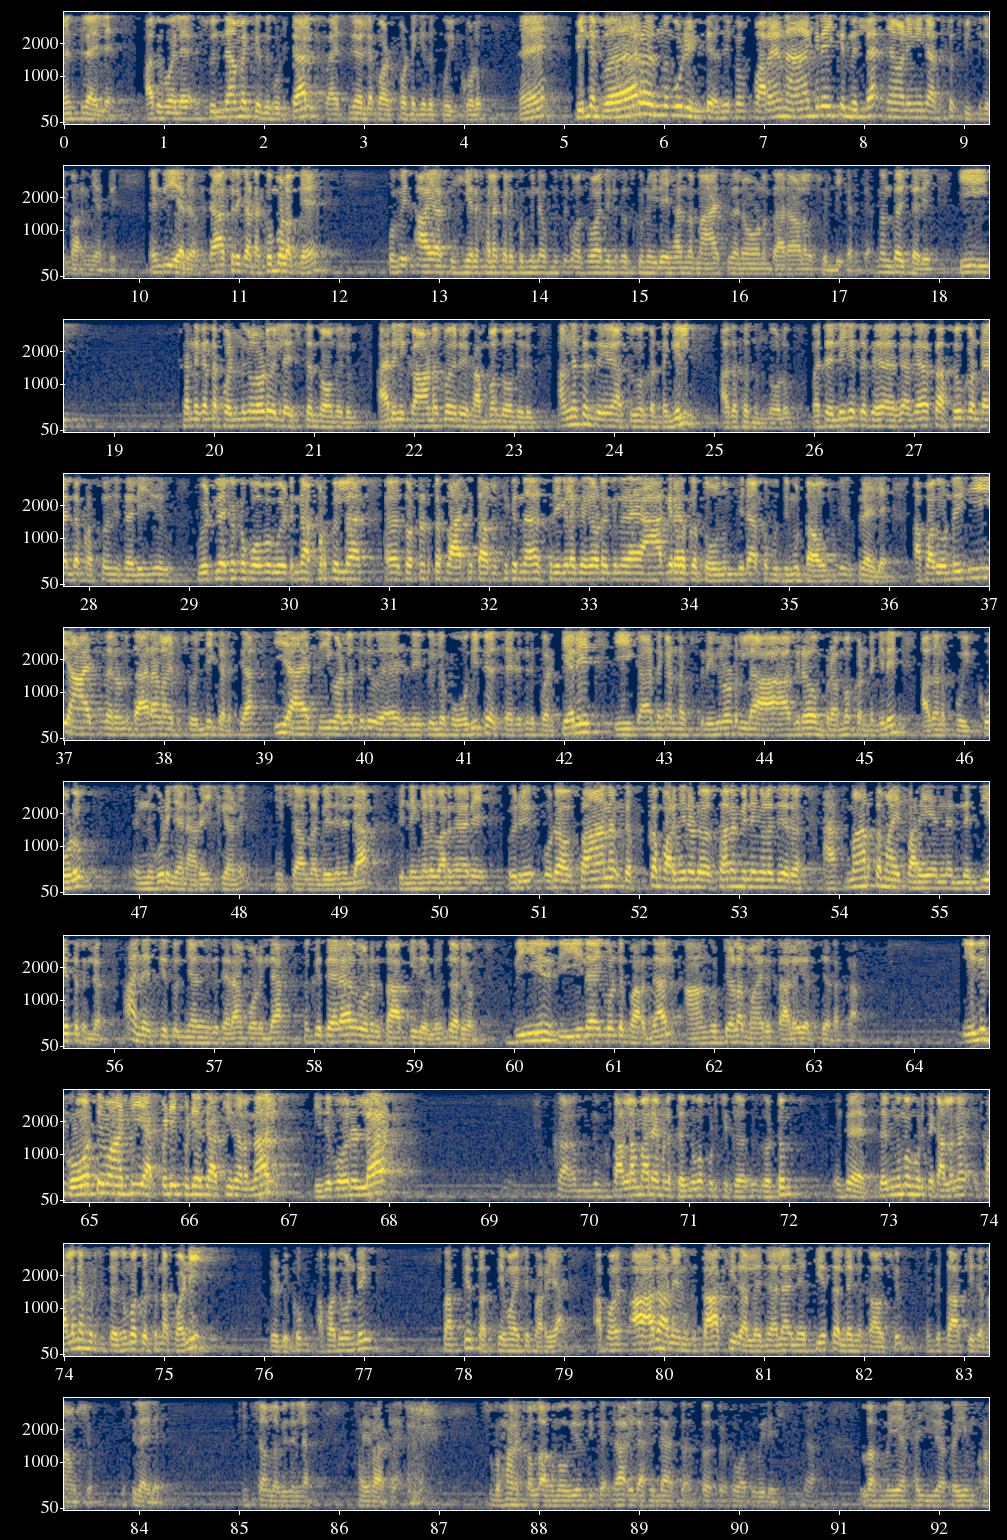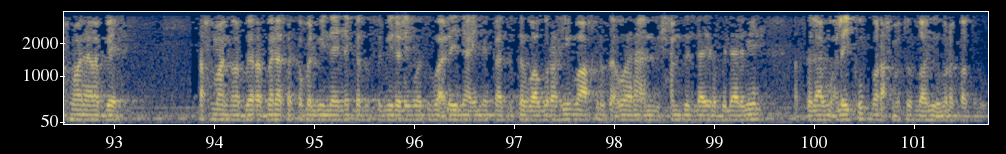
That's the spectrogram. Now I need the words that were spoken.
മനസ്സിലായില്ലേ? അതുപോലെ സുന്നാമയ്ക്ക് എന്ന് കുടിച്ചാൽ വയറ്റിന് വല്ല കുഴപ്പമുണ്ടെങ്കിൽ ഇത് പോയിക്കോളും. ഏഹ് പിന്നെ വേറെ ഒന്നും കൂടി ഉണ്ട്. അതിപ്പോ പറയാൻ ആഗ്രഹിക്കുന്നില്ല. ഞാൻ വേണമെങ്കിൽ അടുത്ത സ്പീച്ചിൽ പറഞ്ഞിട്ട് എന്ത് ചെയ്യാലോ? രാത്രി കിടക്കുമ്പോഴൊക്കെ ഹീന ഫലക്കലക്കും പിന്നെ അഫ്സുക്കും അസ്വാദിൽ തസ്കുനും ഇലേഹ എന്ന് പറഞ്ഞ ആയത്ത് നല്ലോണം ധാരാളം ചൊല്ലിക്കിടക്കുക. എന്താ വെച്ചാൽ ഈ കണ്ട കണ്ട പെണ്ണുങ്ങളോട് വല്ല ഇഷ്ടം തോന്നലും ആരെങ്കിലും കാണുമ്പോൾ ഒരു കമ്പം തോന്നലും അങ്ങനത്തെ എന്തെങ്കിലും അസുഖമൊക്കെ ഉണ്ടെങ്കിൽ അതൊക്കെ നിന്നോളും. എന്തൊക്കെ അങ്ങനത്തെ അസുഖമൊക്കെ ഉണ്ടായ പ്രശ്നം എന്ന് വെച്ചാൽ ഈ വീട്ടിലേക്കൊക്കെ പോകുമ്പോൾ വീടിന്റെ അപ്പുറത്തുള്ള തൊട്ടടുത്ത ഫ്ലാറ്റിൽ താമസിക്കുന്ന സ്ത്രീകളൊക്കെ ഇങ്ങനെ ആഗ്രഹമൊക്കെ തോന്നും പിന്നെ ബുദ്ധിമുട്ടാവും മനസ്സിലായില്ലേ? അപ്പൊ അതുകൊണ്ട് ഈ ആയത്ത് നല്ലോണം ധാരാളമായിട്ട് ചൊല്ലിക്കിടക്കുക ഈ ആയത്ത് ഈ വെള്ളത്തിൽ ഇതൊക്കെ ഓതിയിട്ട് ശരീരത്തിൽ പുരട്ടിയാൽ ഈ കണ്ട കണ്ട സ്ത്രീകളോടുള്ള ആഗ്രഹവും ഭ്രമൊക്കെ ഉണ്ടെങ്കിൽ അതാണ് പോയിക്കോളും. എന്നുകൂടി ഞാൻ അറിയിക്കുകയാണ്. ഇൻഷാല്ല വേദനില്ല പിന്നെ നിങ്ങൾ പറഞ്ഞാൽ ഒരു ഒരു അവസാനം ഇതൊക്കെ പറഞ്ഞതിനോട് അവസാനം പിന്നെ നിങ്ങൾ ആത്മാർത്ഥമായി പറയുന്ന നെസിയത്തുണ്ടല്ലോ ആ നെസിയത്തും ഞാൻ നിങ്ങൾക്ക് തരാൻ പോണില്ല. നിങ്ങൾക്ക് തരാൻ പോകുന്ന ഒരു താക്കീതേ ഉള്ളൂ. എന്താ അറിയോ ദീന് ദീനായി കൊണ്ട് പറഞ്ഞാൽ ആൺകുട്ടികളെ മാതിരി തല ഉയർത്തി കിടക്കാം ഇത് കോട്ടി മാറ്റി അപ്പടി ഇപ്പടിയൊക്കെ ആക്കി നടന്നാൽ ഇതുപോലുള്ള കള്ളന്മാരെ നമ്മൾ തെങ്ങുമ പിടിച്ച് കിട്ടും? തെങ്ങുമ പിടിച്ച് കള്ളനെ കള്ളനെ പിടിച്ച് തെങ്ങുമ കെട്ടുന്ന പണി എടുക്കും അപ്പൊ അതുകൊണ്ട് സത്യസത്യമായിട്ട് പറയാം അപ്പൊ ആ- അതാണ് നമുക്ക് താക്കീതല്ല അല്ല നെത്തിയത്തല്ല നിങ്ങൾക്ക് ആവശ്യം നിങ്ങൾക്ക് താക്കീതാണ് ആവശ്യം മനസ്സിലായില്ലേ ഇൻഷാല്ല ഇതില്ല ഹൈറാട്ടെ سبحانك اللهم وبحمدك لا اله الا انت استغفرك واتوب اليك اللهم يا حي يا قيوم رحمن ربي رحمن ربي ربنا تقبل منا انك انت السميع العليم وتب علينا انك انت التواب الرحيم واخر دعوانا ان الحمد لله رب العالمين السلام عليكم ورحمه الله وبركاته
